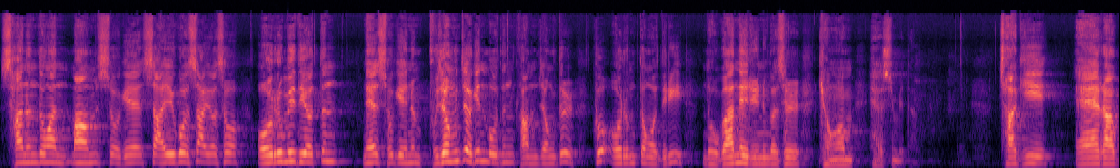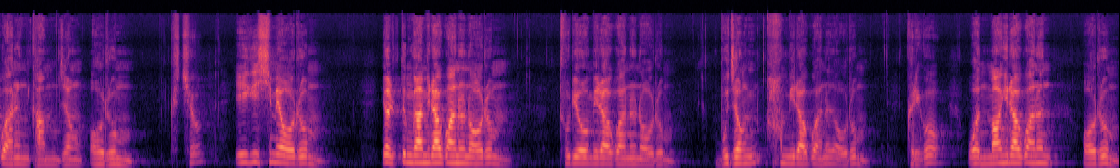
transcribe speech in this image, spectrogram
사는 동안 마음속에 쌓이고 쌓여서 얼음이 되었던 내 속에 있는 부정적인 모든 감정들 그 얼음 덩어들이 녹아내리는 것을 경험했습니다. 자기 애라고 하는 감정, 얼음, 그렇죠? 이기심의 얼음, 열등감이라고 하는 얼음, 두려움이라고 하는 얼음, 무정함이라고 하는 얼음, 그리고 원망이라고 하는 얼음,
